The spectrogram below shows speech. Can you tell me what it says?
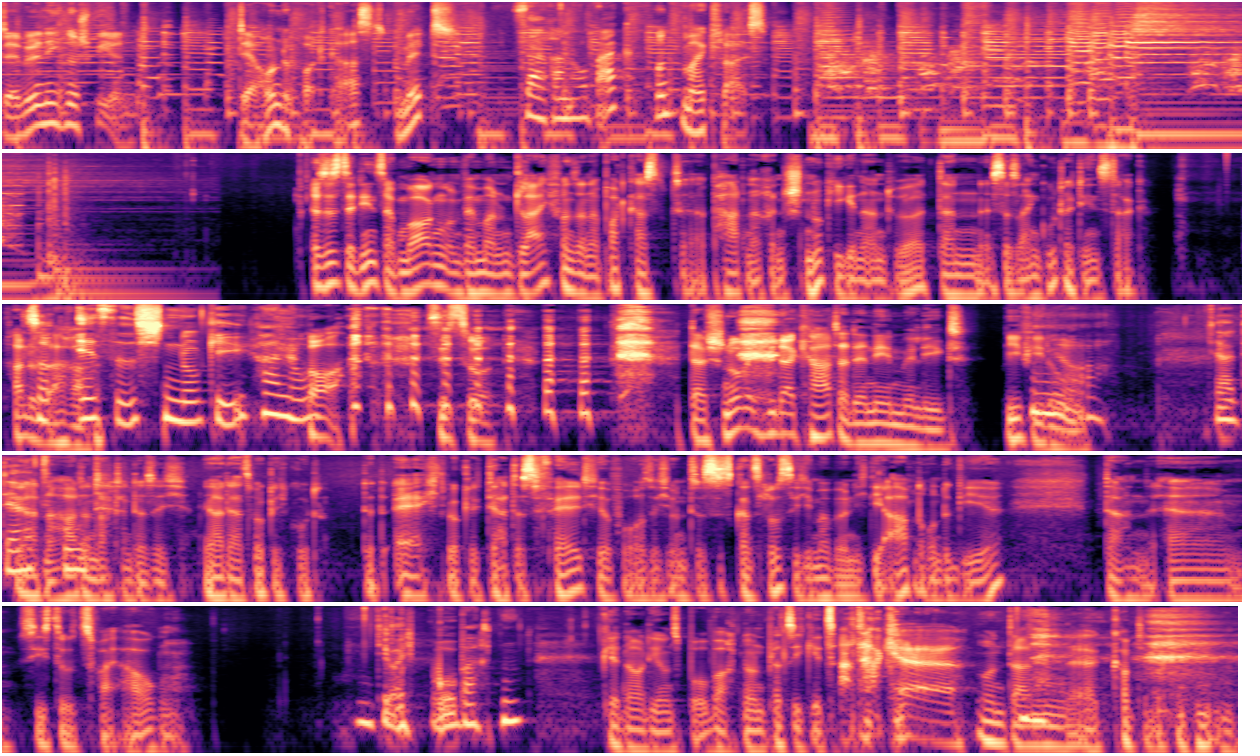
Der will nicht nur spielen. Der Hunde-Podcast mit Sarah Novak und Mike Kleiss. Es ist der Dienstagmorgen und wenn man gleich von seiner Podcast-Partnerin Schnucki genannt wird, dann ist es ein guter Dienstag. Hallo so Sarah. ist es, Schnucki. Hallo. Boah, siehst du, da schnurre ich wie der Kater, der neben mir liegt. Wie viel du? Ja, ja der, Der hat eine harte gut. Nacht hinter sich. Ja, der hat's wirklich gut. Der hat echt wirklich, der hat das Feld hier vor sich und das ist ganz lustig. Immer wenn ich die Abendrunde gehe, dann ähm, siehst du zwei Augen, Die euch beobachten. genau, die uns beobachten und plötzlich geht's Attacke und dann äh, kommt jemand von hinten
